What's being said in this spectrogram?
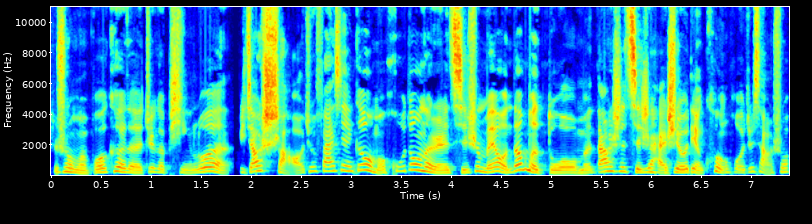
就是我们播客的这个评论比较少，就发现跟我们互动的人其实没有那么多。我们当时其实还是有点困惑，就想说，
